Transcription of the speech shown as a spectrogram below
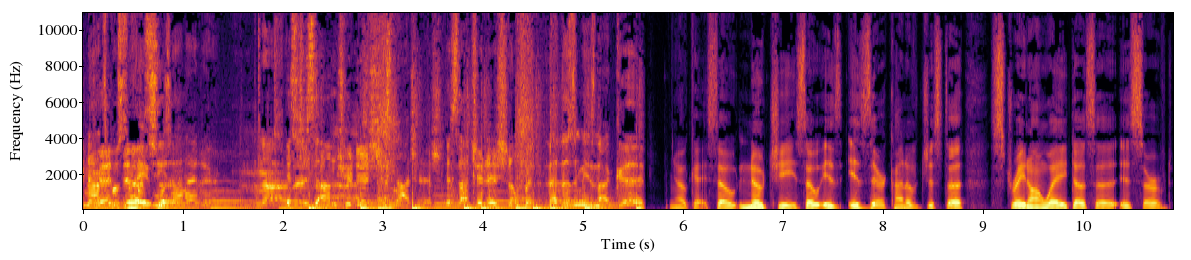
You're not supposed to put cheese on it? Or? No. It's just untraditional. It's not traditional. It's not traditional, but that doesn't mean it's not good. Okay, so no cheese. So is is there kind of just a straight on way dosa is served?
